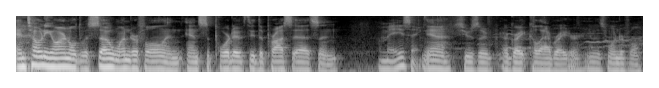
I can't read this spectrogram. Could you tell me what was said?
And Tony Arnold was so wonderful and and supportive through the process, and Amazing. yeah, she was a, a great collaborator. It was wonderful.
